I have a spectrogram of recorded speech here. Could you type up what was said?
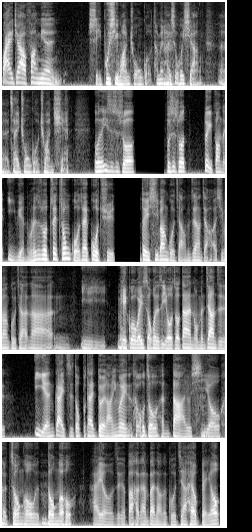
外交方面。谁不喜欢中国？他们还是会想，呃，在中国赚钱。我的意思是说，不是说对方的意愿，我的是说，在中国在过去对西方国家，我们这样讲好，西方国家那以美国为首，或者是以欧洲，当然我们这样子一言盖之都不太对啦，因为 欧洲很大，有西欧和 中欧、东欧。还有这个巴哈干半岛的国家，还有北欧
